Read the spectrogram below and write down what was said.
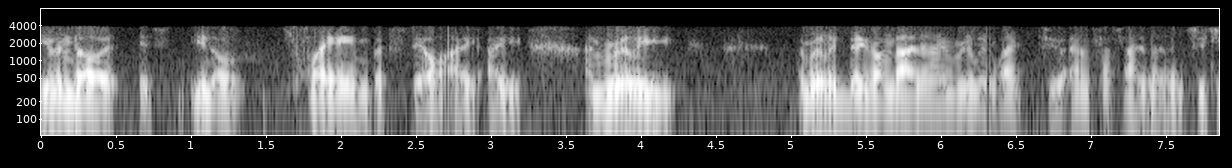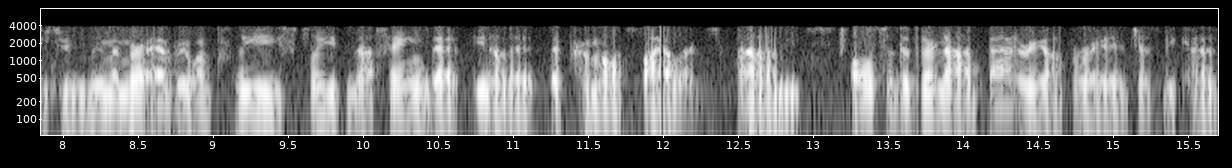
even though it's you know playing but still I I I'm really I'm really big on that, and I really like to emphasize that and to, to, to remember everyone, please, please, nothing that you know that, that promotes violence. Um, also, that they're not battery operated, just because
